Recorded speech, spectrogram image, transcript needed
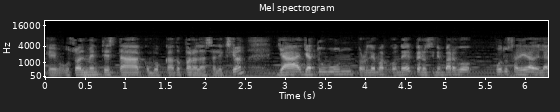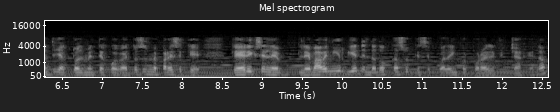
que usualmente está convocado para la selección, ya, ya tuvo un problema con él, pero sin embargo pudo salir adelante y actualmente juega. Entonces me parece que, que Eriksen le, le, va a venir bien en dado caso que se pueda incorporar el fichaje, ¿no?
